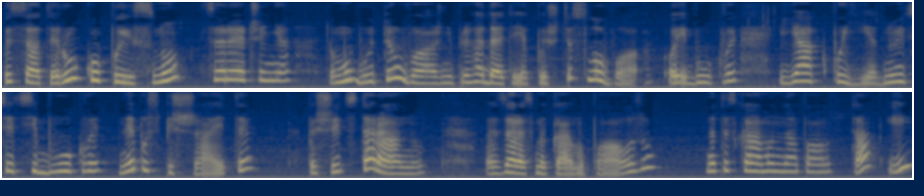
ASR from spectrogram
писати рукописно це речення, тому будьте уважні. Пригадайте, як пишуться слова, ой, букви, як поєднуються ці букви. Не поспішайте, пишіть старанно. Зараз вмикаємо паузу, натискаємо на паузу, так, і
